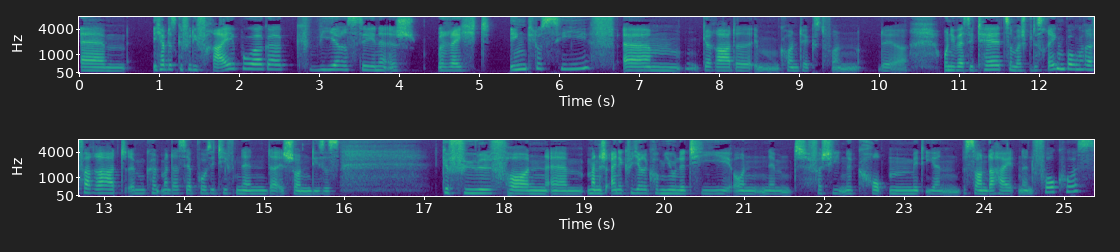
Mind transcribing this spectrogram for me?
Ähm, ich habe das Gefühl, die Freiburger queere Szene ist recht inklusiv, ähm, gerade im Kontext von der Universität, zum Beispiel das Regenbogenreferat, ähm, könnte man das sehr positiv nennen. Da ist schon dieses Gefühl von, ähm, man ist eine queere Community und nimmt verschiedene Gruppen mit ihren Besonderheiten in Fokus.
